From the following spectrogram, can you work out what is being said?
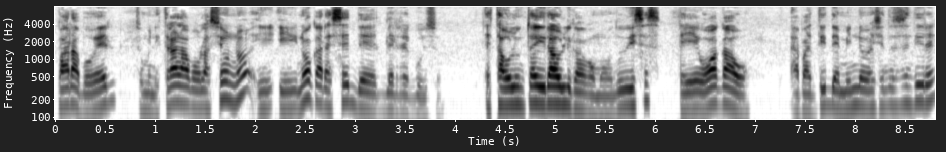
para poder suministrar a la población y, no carecer del recurso. Esta voluntad hidráulica, como tú dices, se llevó a cabo a partir de 1963,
